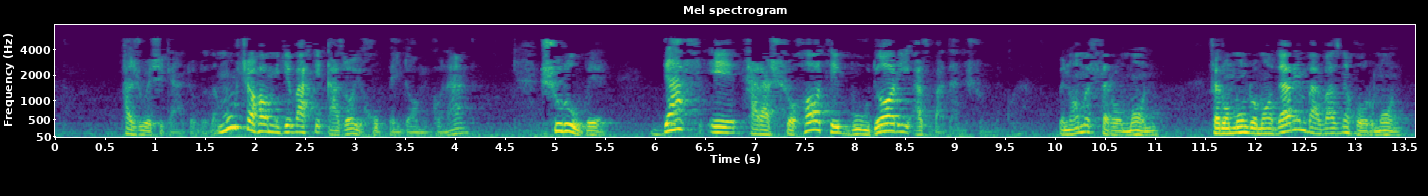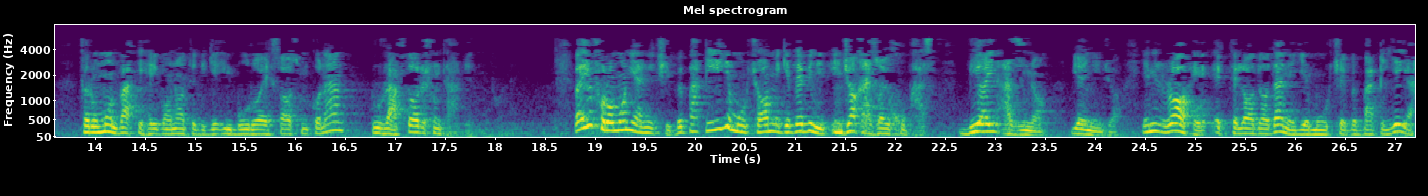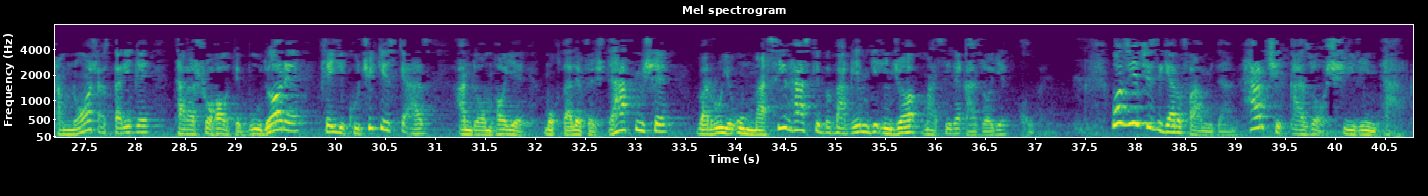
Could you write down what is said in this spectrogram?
پژوهشی که انجام دادن مورچه ها میگه وقتی غذای خوب پیدا می‌کنند شروع به دفع ترشحات بوداری از بدنشون می‌کنند. به نام فرومون فرومون رو ما داریم بر وزن هورمون. فرومون وقتی حیوانات دیگه این بو رو احساس می‌کنن رو رفتارشون تغییر می‌کنه. و این فرومون یعنی چی؟ به بقیه مورچه ها میگه ببینید اینجا غذای خوب هست. بیاین از اینا. بیاین اینجا. یعنی راه اطلاع دادن یه مورچه به بقیه هم از طریق ترشحات بودار خیلی کوچیکی است که از اندامهای مختلفش دفع میشه و روی اون مسیر هست که به بقیه میگه اینجا مسیر غذای خوبه. باز یه چیز دیگر رو فهمیدن. هرچی غذا شیرین تر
